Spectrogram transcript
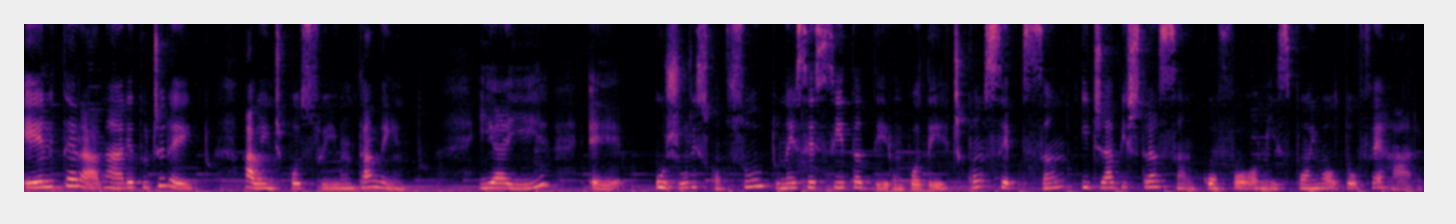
ele terá na área do direito, além de possuir um talento. E aí, é, o jurisconsulto necessita ter um poder de concepção e de abstração, conforme expõe o autor Ferrara,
